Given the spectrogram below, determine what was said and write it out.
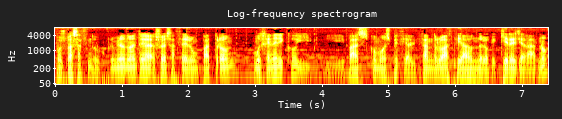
pues vas haciendo, primero normalmente sueles hacer un patrón muy genérico y, y vas como especializándolo hacia donde lo que quieres llegar, ¿no?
